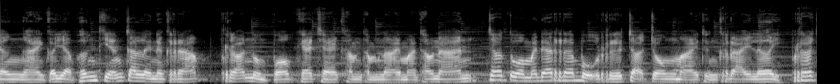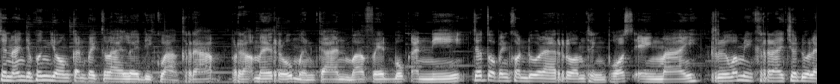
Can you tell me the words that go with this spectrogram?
ยังไงก็อย่าเพิ่งเถียงกันเลยนะครับ เพราะหนุ่มโป๊บแค่แชร์คำทำนายมาเท่านั้น เจ้าตัวไม่ได้ระบุหรือเจาะจงหมายถึงใครเลย เพราะฉะนั้นอย่าเพิ่งโยงกันไปไกลเลยดีกว่าครับ เพราะไม่รู้เหมือนกันว่า Facebook อันนี้ เจ้าตัวเป็นคนดูแลรวมถึงโพสต์เองไหมหรือว่ามีใครช่วยดูแล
